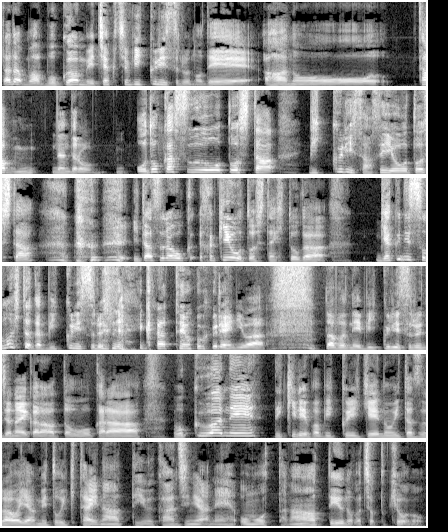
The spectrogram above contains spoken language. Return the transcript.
ただまあ僕はめちゃくちゃびっくりするので、あのー、多分、なんだろう、脅かすおうとした、びっくりさせようとした、いたずらをかけようとした人が、逆にその人がびっくりするんじゃないかなって思うぐらいには、多分ね、びっくりするんじゃないかなと思うから、僕はね、できればびっくり系のいたずらはやめときたいなっていう感じにはね、思ったなっていうのがちょっと今日の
